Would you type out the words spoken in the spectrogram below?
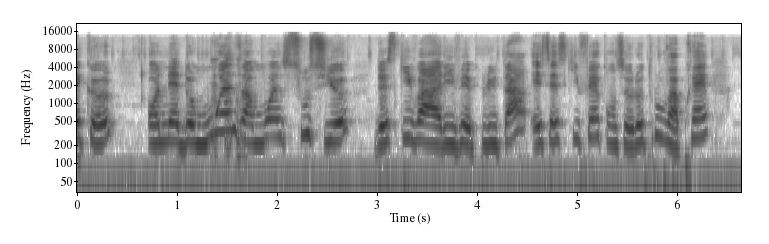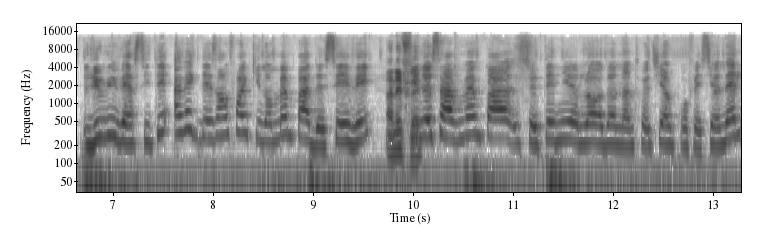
est que on est de moins en moins soucieux de ce qui va arriver plus tard. Et c'est ce qui fait qu'on se retrouve après l'université avec des enfants qui n'ont même pas de CV, En qui ne savent même pas se tenir lors d'un entretien professionnel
